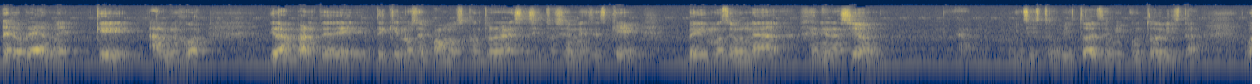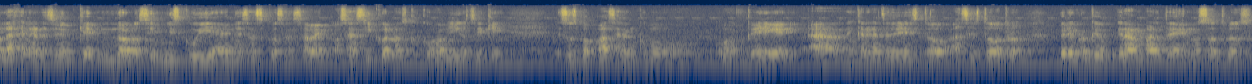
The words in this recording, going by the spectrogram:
pero créanme que a lo mejor gran parte de, de, que no sepamos controlar esas situaciones es que venimos de una generación, ah, insisto, visto desde mi punto de vista, una generación que no nos inmiscuía en esas cosas, ¿saben? O sea, sí conozco como amigos de que sus papás eran como ok, ah, encárgate de esto, haz esto otro, pero creo que gran parte de nosotros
